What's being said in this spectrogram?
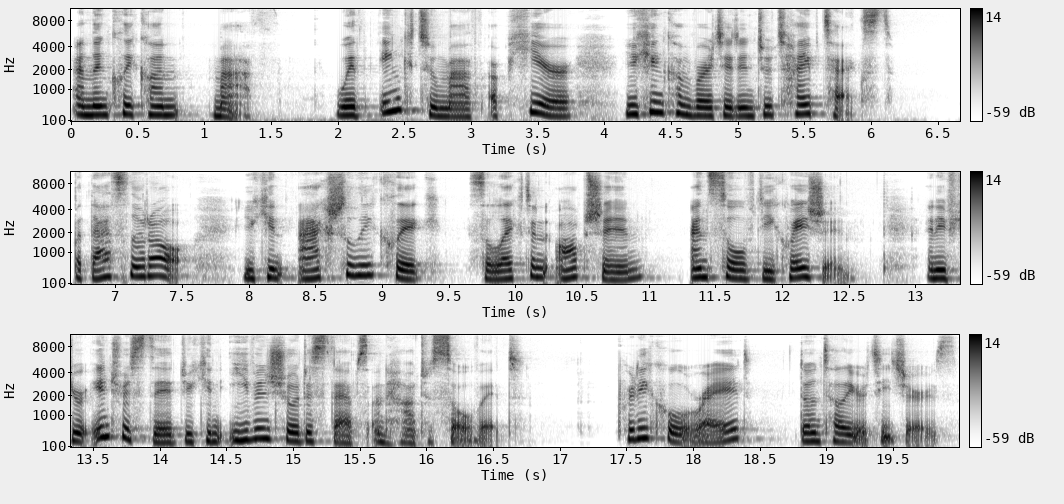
and then click on Math. With Ink to Math up here, you can convert it into type text. But that's not all. You can actually click Select an option and solve the equation. And if you're interested, you can even show the steps on how to solve it. Pretty cool, right? Don't tell your teachers.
